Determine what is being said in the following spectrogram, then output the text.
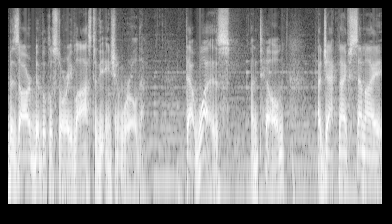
bizarre biblical story lost to the ancient world. That was until a jackknife semi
